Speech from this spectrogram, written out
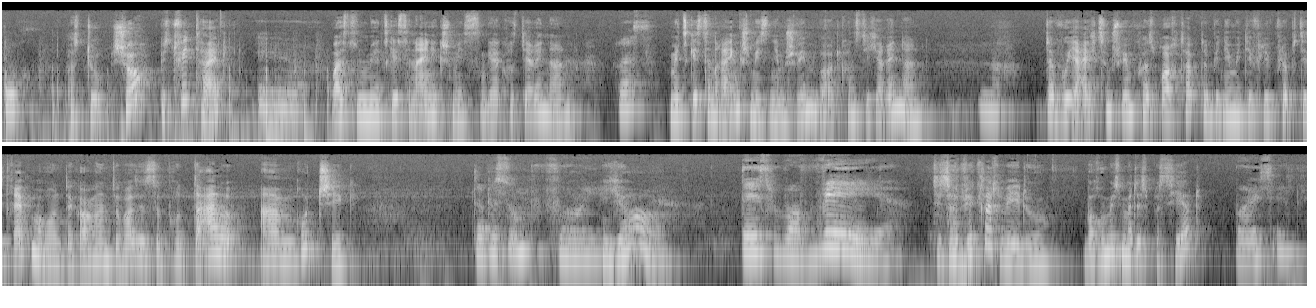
Doch. Hast du schon? Bist fit heute? Ja. Weißt du, mir jetzt gestern eingeschmissen, gell? Kannst du dich erinnern? Was? Mir jetzt gestern reingeschmissen im Schwimmbad. Kannst du dich erinnern? Na. Da, wo ich euch zum Schwimmkurs gebracht habe, da bin ich mit den Flipflops die Treppen runtergegangen und da war es so brutal ähm, rutschig. Da bist du umgefallen. Ja, Das war weh. das hat wirklich weh, du. Warum ist mir das passiert? Weiß ich nicht.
